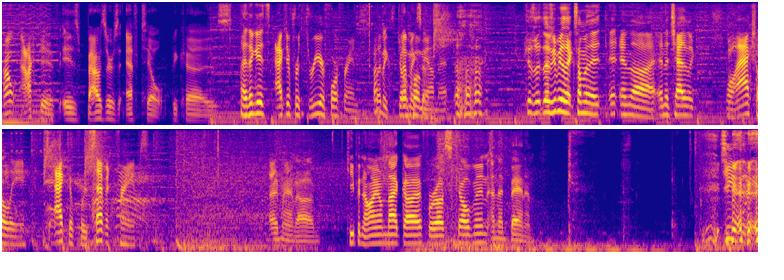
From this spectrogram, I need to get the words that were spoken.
how active is Bowser's F tilt? Because I think it's active for three or four frames. That makes- don't that makes quote sense. me on that. Because there's gonna be like someone in- in the in the chat like, well, actually, it's active for seven frames. hey man, uh, keep an eye on that guy for us, Kelvin, and then ban him. Jesus.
